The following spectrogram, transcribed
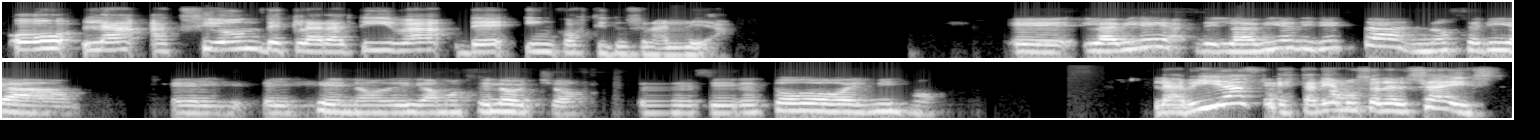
o la acción declarativa de inconstitucionalidad. Eh, la, vía, la vía directa no sería el, el geno, digamos, el 8. Es decir, es todo el mismo. La vía estaríamos en el 6.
